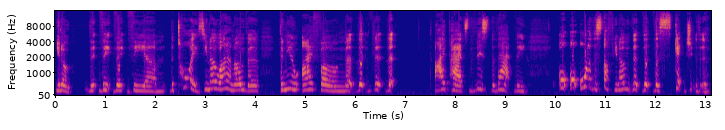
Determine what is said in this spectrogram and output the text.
you know, the the the the um the toys, you know, I don't know, the the new iPhone, the the the, the iPads, this, the that, the all, all, all of the stuff, you know, the the the sketch the,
